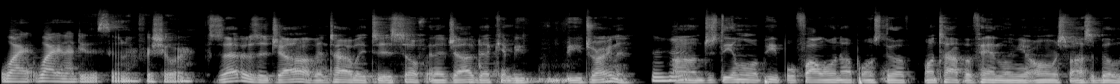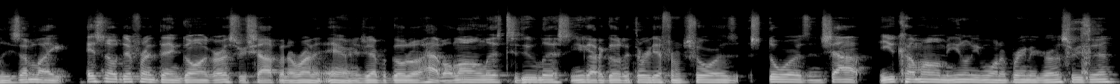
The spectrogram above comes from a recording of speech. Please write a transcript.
why why didn't I do this sooner for sure? Because that is a job entirely to itself and a job that can be be draining. Mm-hmm. Um, just dealing with people, following up on stuff, on top of handling your own responsibilities. I'm like, it's no different than going grocery shopping or running errands. You ever go to have a long list to do list, and you got to go to three different stores, stores and shop. And you come home and you don't even want to bring the groceries in.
